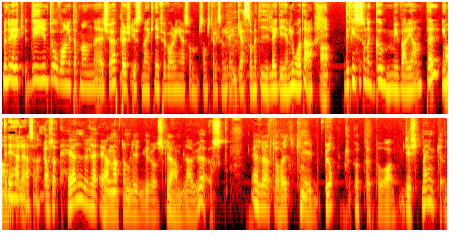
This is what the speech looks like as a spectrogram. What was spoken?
Men du Erik, det är ju inte ovanligt att man eh, köper just den här knivförvaringar som, som ska liksom läggas som ett ilägg i en låda. Ja. Det finns ju sådana gummivarianter, inte Ja. det heller alltså? Alltså hellre än att de ligger och skramlar löst. Eller att du har ett knivblock uppe på diskbänken.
